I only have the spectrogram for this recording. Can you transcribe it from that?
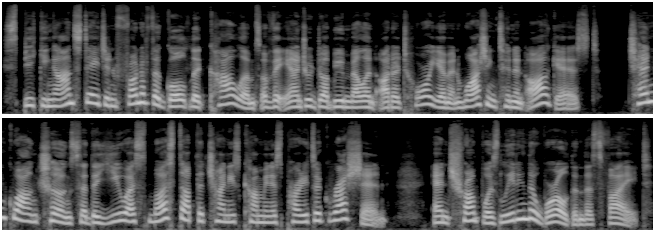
Speaking on stage in front of the gold lit columns of the Andrew W. Mellon Auditorium in Washington in August, Chen Guangcheng said the U.S. must stop the Chinese Communist Party's aggression, and Trump was leading the world in this fight.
